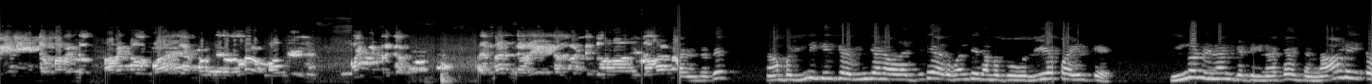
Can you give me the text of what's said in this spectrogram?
வேலியிட்ட மரங்கள் மரங்கள் பாதுகாப்புறதெல்லாம் அவங்க வந்து குறிப்பிட்டிருக்காங்க. இதெல்லாம் நாம் நம்ம இன்னைக்கு இருக்கிற விஞ்ஞான வளர்ச்சியே அது வந்து நமக்கு ஒரு வியப்பாக இருக்கு. இன்னொன்று என்னன்னு கேட்டிங்கனாக்கா இந்த நாணயத்தை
